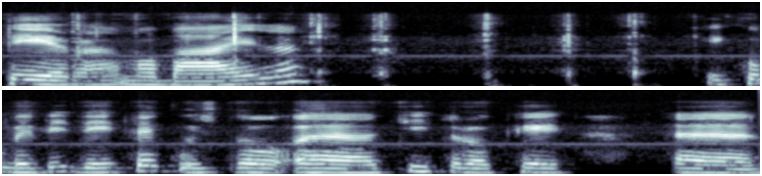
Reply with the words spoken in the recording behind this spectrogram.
per mobile. E come vedete questo eh, titolo che, eh,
